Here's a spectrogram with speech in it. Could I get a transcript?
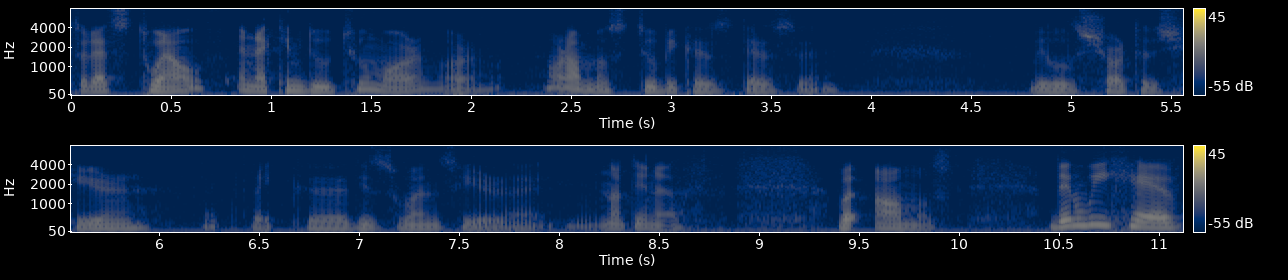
So that's 12, and I can do two more, or or almost two because there's a little shortage here, like like uh, these ones here, uh, not enough, but almost. Then we have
